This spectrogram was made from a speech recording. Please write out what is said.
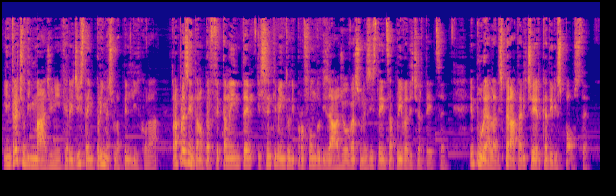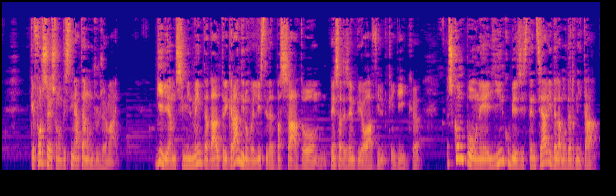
L'intreccio di immagini che il regista imprime sulla pellicola rappresentano perfettamente il sentimento di profondo disagio verso un'esistenza priva di certezze, eppure alla disperata ricerca di risposte, che forse sono destinate a non giungere mai. Gilliam, similmente ad altri grandi novellisti del passato, pensa ad esempio a Philip K. Dick, scompone gli incubi esistenziali della modernità,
